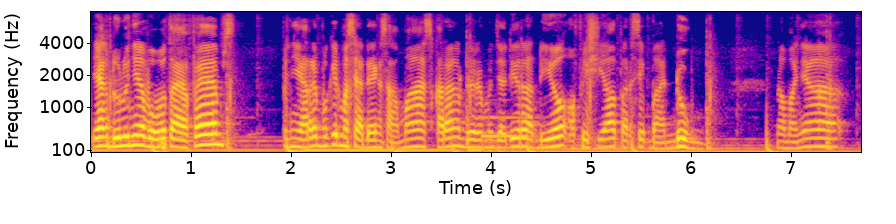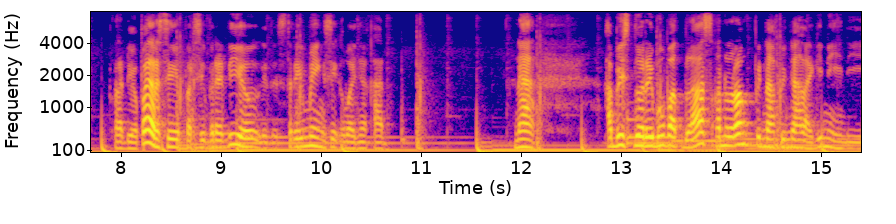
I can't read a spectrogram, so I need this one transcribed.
yang dulunya Bobotoh FM penyiarnya mungkin masih ada yang sama. Sekarang udah menjadi radio official Persib Bandung namanya radio Persib, Persib Radio gitu, streaming sih kebanyakan. Nah, habis 2014 kan orang pindah-pindah lagi nih di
